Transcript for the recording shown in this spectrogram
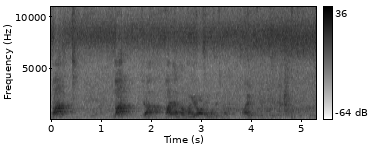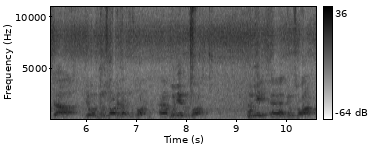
만! 만! 자, 안 나오기로 이것도 참, 아이고. 자, 이건 능소화입니다, 능소화. 에, 모니의 능소화. 모니, 에, 능소화.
